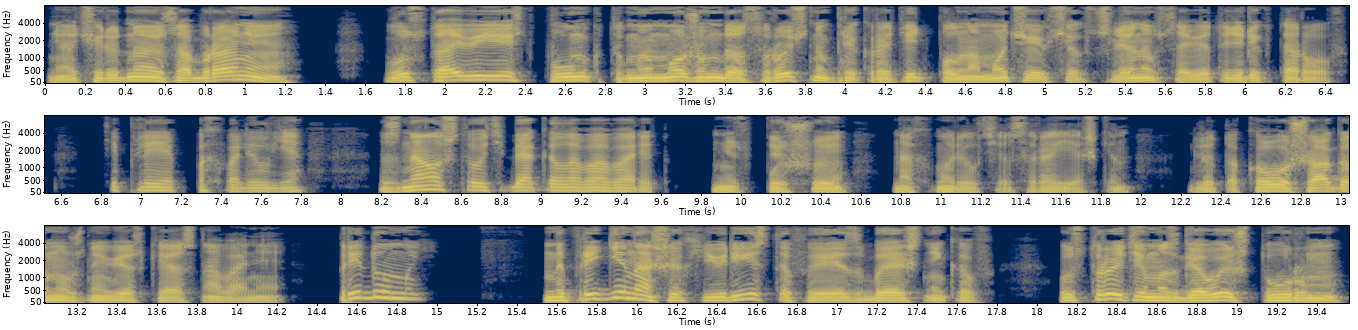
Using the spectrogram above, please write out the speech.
не очередное собрание? В уставе есть пункт, мы можем досрочно прекратить полномочия всех членов совета директоров». Теплее похвалил я. «Знал, что у тебя голова варит». «Не спеши», — нахмурился Сыроежкин. «Для такого шага нужны веские основания». Придумай. Напряги наших юристов и СБшников. Устройте мозговой штурм.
